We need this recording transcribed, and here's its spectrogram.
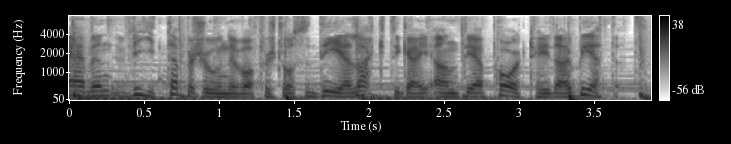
Även vita personer var förstås delaktiga i anti-apartheid-arbetet.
